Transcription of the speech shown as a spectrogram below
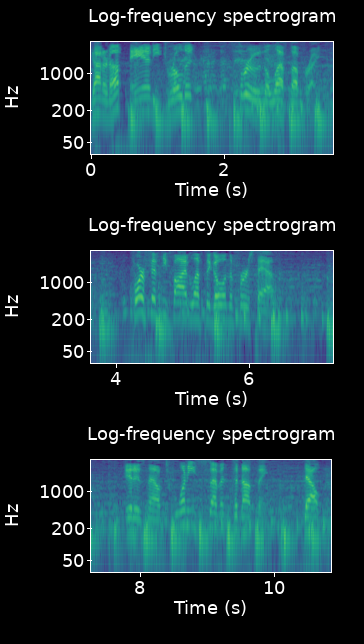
got it up and he drilled it through the left upright. 4.55 left to go in the first half. It is now 27 to nothing. Dalton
